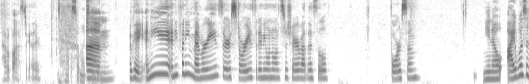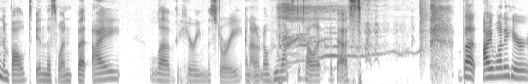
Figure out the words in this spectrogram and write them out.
have a blast together. Have so much fun. Um, okay. Any any funny memories or stories that anyone wants to share about this little foursome? You know, I wasn't involved in this one, but I love hearing the story, and I don't know who wants to tell it the best. but I want to hear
